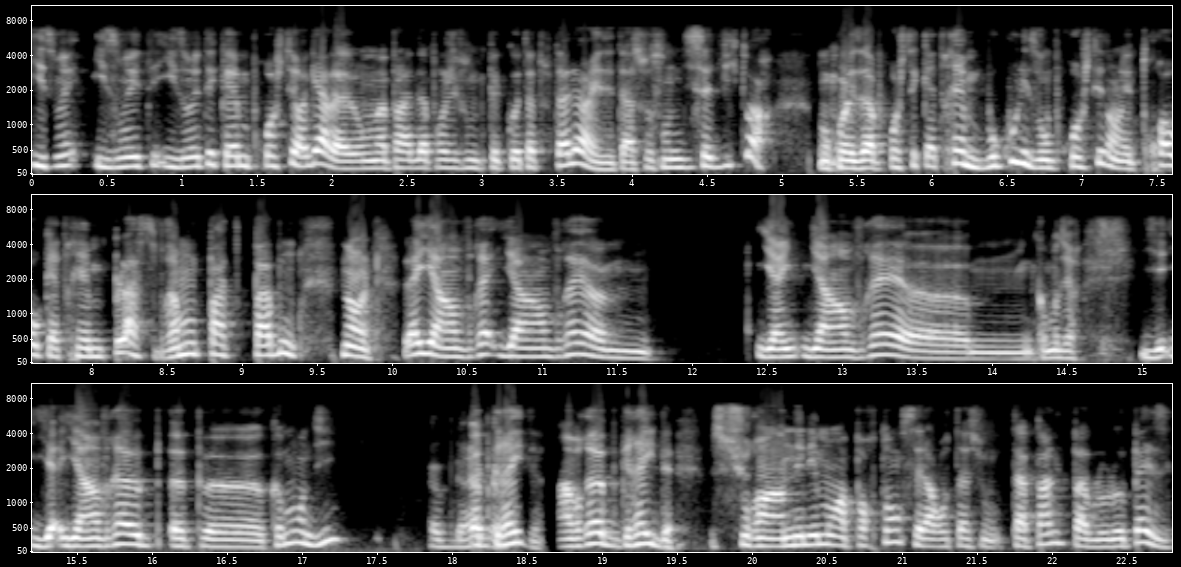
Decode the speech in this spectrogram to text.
ils ont, ils ont été, ils ont été quand même projetés. Regarde, on a parlé de la projection de Pecota tout à l'heure. Ils étaient à 77 victoires, donc on les a projetés quatrième. Beaucoup les ont projetés dans les trois ou quatrième places. Vraiment pas, pas bon. Non, là il y a un vrai, il y a un vrai. Euh, il y a, il y a un vrai, euh, comment dire, il y a, il y a un vrai up, up euh, comment on dit? Upgrade. un vrai upgrade sur un élément important, c'est la rotation. T'as parlé de Pablo Lopez, mais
